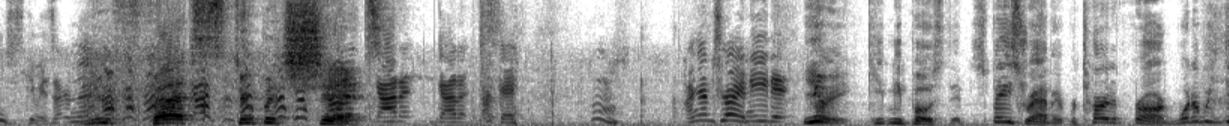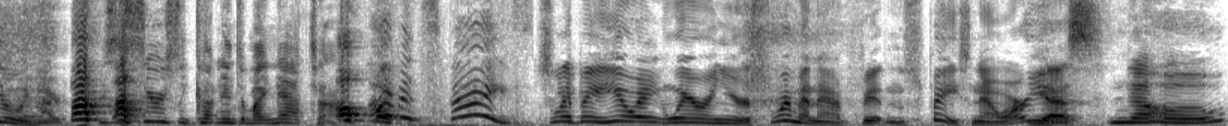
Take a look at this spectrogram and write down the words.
Just give me a second. You fat, stupid shit. Got it, got it. Okay. Hmm. I'm gonna try and eat it. You- Great, keep me posted. Space Rabbit, retarded frog, what are we doing here? this is seriously cutting into my nap time. Oh my- I'm in space! Slippy, you ain't wearing your swimming outfit in space now, are you? Yes. No.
